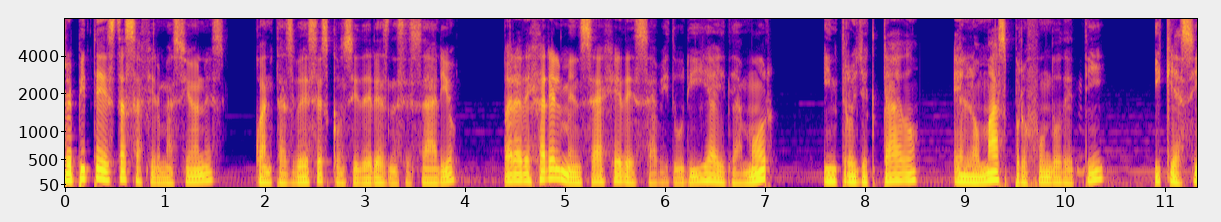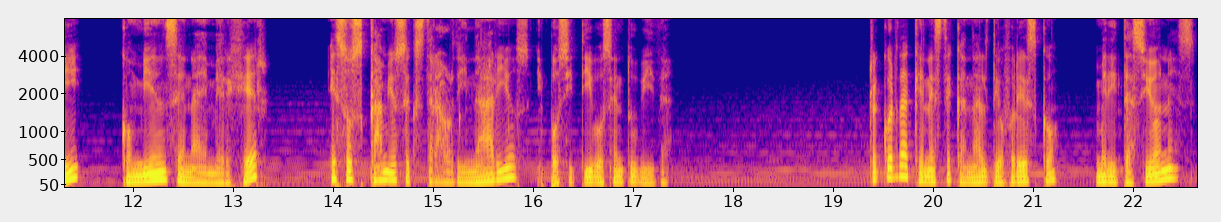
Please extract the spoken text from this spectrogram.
Repite estas afirmaciones cuantas veces consideres necesario para dejar el mensaje de sabiduría y de amor introyectado en lo más profundo de ti y que así comiencen a emerger esos cambios extraordinarios y positivos en tu vida. Recuerda que en este canal te ofrezco meditaciones,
